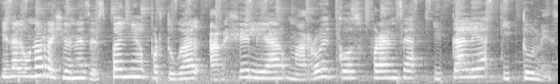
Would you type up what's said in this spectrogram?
y en algunas regiones de España, Portugal, Argelia, Marruecos, Francia, Italia y Túnez.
